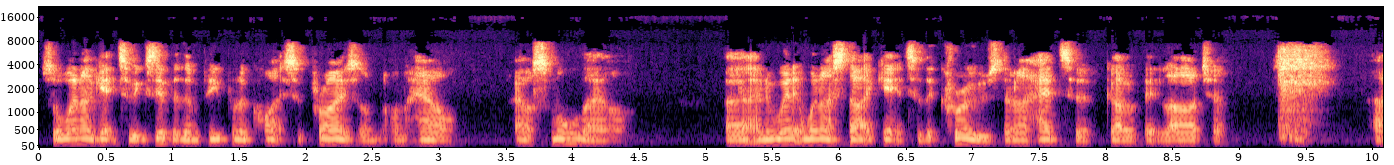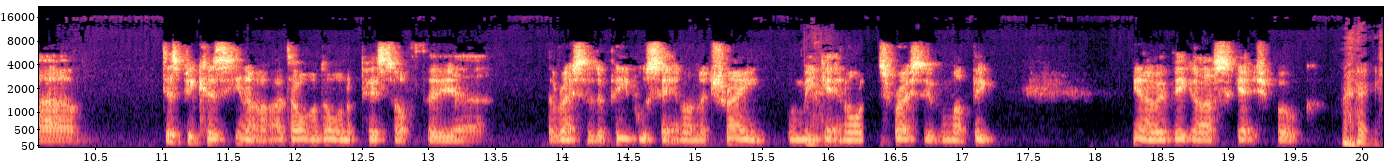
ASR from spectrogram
So when I get to exhibit them, people are quite surprised on, on how how small they are. Uh, and when when I started getting to the cruise, then I had to go a bit larger, um, just because you know I don't I don't want to piss off the uh, the rest of the people sitting on the train when we getting all expressive with my big, you know, a big ass sketchbook Right.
